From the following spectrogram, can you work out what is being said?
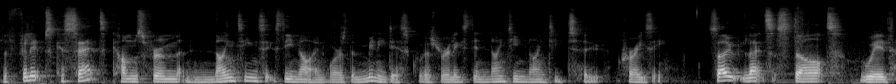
the Philips cassette comes from 1969 whereas the mini disc was released in 1992 crazy so let's start with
